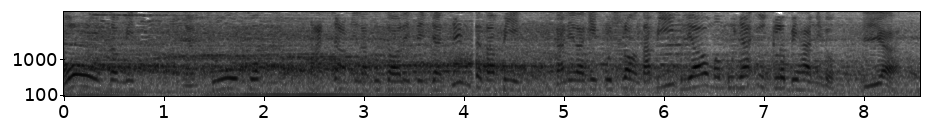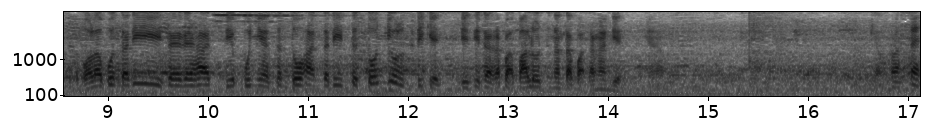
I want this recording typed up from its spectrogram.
Oh, servis yang cukup tajam dilakukan oleh Sin Jianjin tetapi sekali lagi push long tapi beliau mempunyai kelebihan itu. Iya, walaupun tadi saya lihat dia punya sentuhan tadi tertonjol sedikit. Dia tidak dapat balut dengan tapak tangan dia. Ya. Praset.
